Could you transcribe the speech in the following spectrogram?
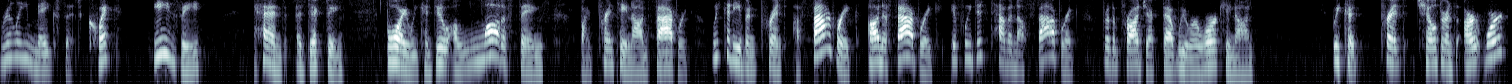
really makes it quick, easy, and addicting. Boy, we can do a lot of things by printing on fabric. We could even print a fabric on a fabric if we didn't have enough fabric for the project that we were working on. We could print children's artwork,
